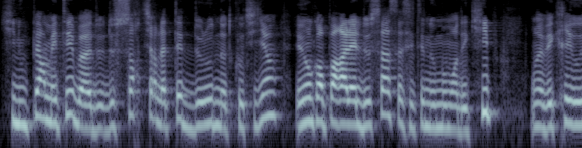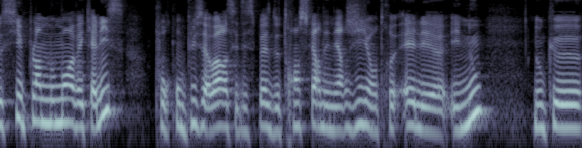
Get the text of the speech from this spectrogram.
qui nous permettaient bah, de, de, sortir la tête de l'eau de notre quotidien. Et donc en parallèle de ça, ça c'était nos moments d'équipe. On avait créé aussi plein de moments avec Alice pour qu'on puisse avoir cette espèce de transfert d'énergie entre elle et nous. Donc euh,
